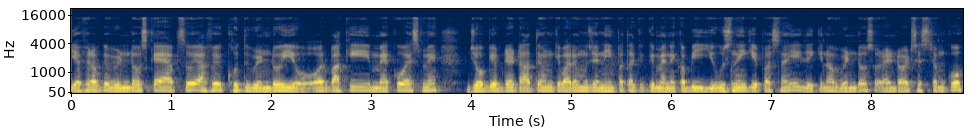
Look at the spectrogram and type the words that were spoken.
या फिर आपके विंडोज़ के ऐप्स हो, या फिर खुद विंडो ही हो। और बाकी मैक में जो भी अपडेट आते हैं, उनके बारे में मुझे नहीं पता, क्योंकि मैंने कभी यूज़ नहीं किया पर्सनली लेकिन आप विंडोज़ और एंड्रॉयड सिस्टम को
